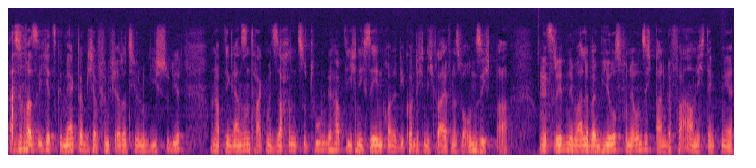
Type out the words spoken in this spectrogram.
Also was ich jetzt gemerkt habe, ich habe fünf Jahre Theologie studiert und habe den ganzen Tag mit Sachen zu tun gehabt, die ich nicht sehen konnte, die konnte ich nicht greifen, das war unsichtbar. Und jetzt reden immer alle beim Virus von der unsichtbaren Gefahr und ich denke mir,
